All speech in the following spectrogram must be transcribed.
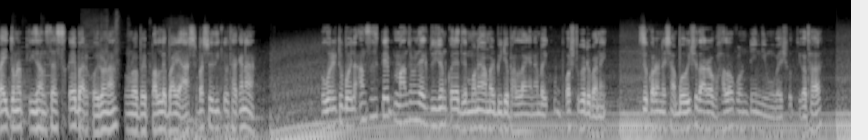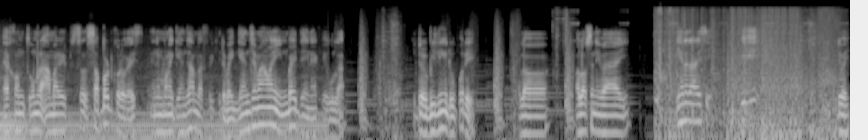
ভাই, তোমরা প্লিজ আনসাবস্ক্রাইব আর করো না। তোমরা ভাই, পারলে ভাই আশেপাশে যদি কেউ থাকে না, ওগুলো একটু বললে আনসাবস্ক্রাইব মাঝে মাঝে এক দুইজন করে মনে হয় আমার ভিডিও ভালো লাগে না। ভাই, খুব কষ্ট করে বানাই। কিছু করার নেই ভবিষ্যতে আরও ভালো কন্টেন্ট দিব ভাই, সত্যি কথা। এখন তোমরা আমার একটু সাপোর্ট করো গাইস এনে মনে গ্যাঞ্জাম লাগছে কিরে ভাই। গ্যাঞ্জামে আমার ইনভাইট দেয় না এগুলা। এটা বিল্ডিং এর উপরে। হ্যালো ভালো আছেন ভাই। এখানে দাঁড়াইছে। ভাই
